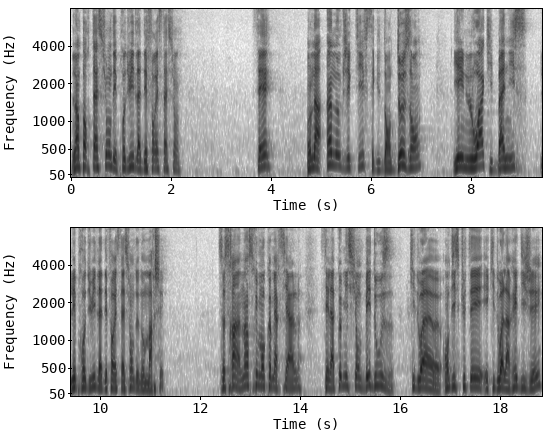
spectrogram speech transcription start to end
l'importation des produits de la déforestation. C'est on a un objectif, c'est que dans deux ans, il y ait une loi qui bannisse les produits de la déforestation de nos marchés. Ce sera un instrument commercial. C'est la commission B12 qui doit euh, en discuter et qui doit la rédiger,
